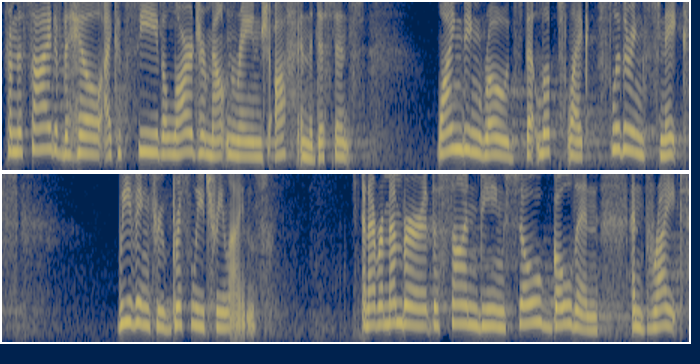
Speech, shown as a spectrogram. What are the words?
From the side of the hill, I could see the larger mountain range off in the distance, winding roads that looked like slithering snakes weaving through bristly tree lines. And I remember the sun being so golden and bright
